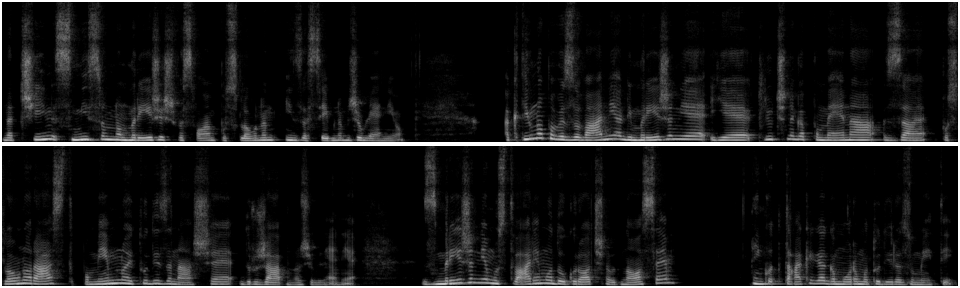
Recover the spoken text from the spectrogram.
način, smiselno mrežiš v svojem poslovnem in zasebnem življenju. Aktivno povezovanje ali mreženje je ključnega pomena za poslovno rast, pomembno je tudi za naše družabno življenje. Z mreženjem ustvarjamo dolgoročne odnose in kot takega ga moramo tudi razumeti.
